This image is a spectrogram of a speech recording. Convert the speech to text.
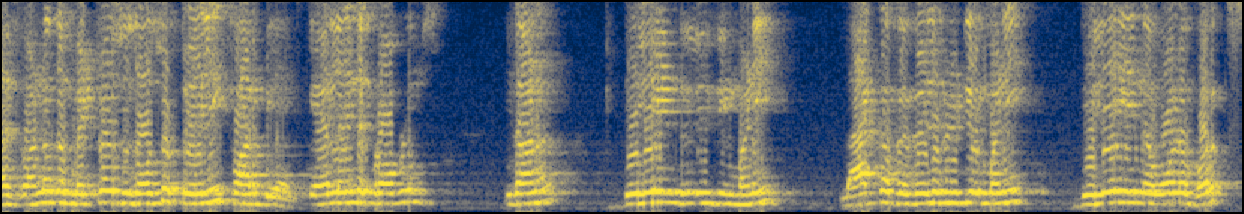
as one of the metros is also trailing far behind കേരളത്തിന്റെ പ്രോബ്ലംസ് ഇതാണ് delay in releasing money lack of availability of money delay in award of works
